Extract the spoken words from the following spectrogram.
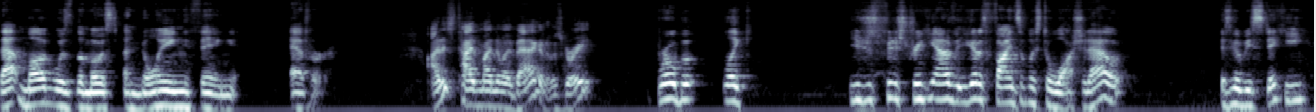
that mug was the most annoying thing ever. I just tied mine to my bag and it was great. Bro, but like, you just finished drinking out of it. You gotta find someplace to wash it out. It's gonna be sticky.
